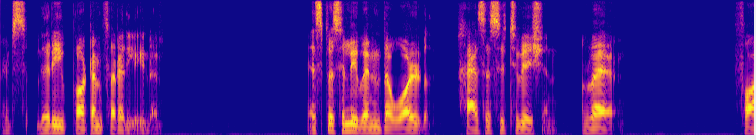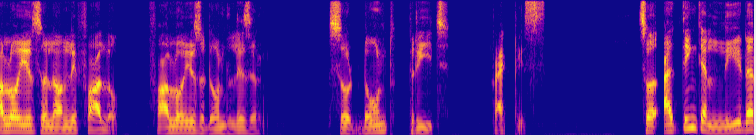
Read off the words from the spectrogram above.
It's very important for a leader. Especially when the world has a situation where followers will only follow, followers don't listen. So don't preach, practice. So I think a leader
